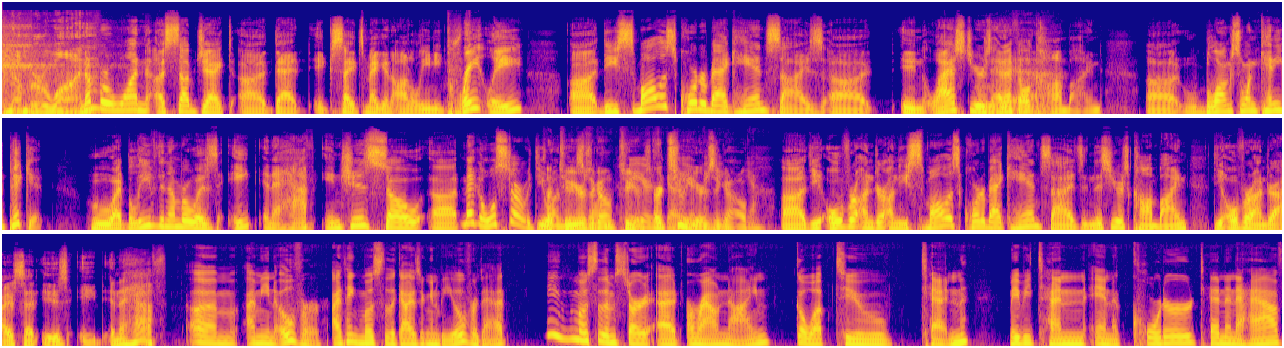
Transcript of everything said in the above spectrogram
Number one. Number one, a subject uh, that excites Megan Ottolini greatly. Uh, the smallest quarterback hand size uh, in last year's NFL Combine uh, belongs to one Kenny Pickett, who I believe the number was eight and a half inches. So, uh, Mega, we'll start with you that on two this years ago? one. Two years. or two you're years ago. yeah. Uh, the over under on the smallest quarterback hand size in this year's combine, the over under I have set is eight and a half. Um, I mean, over. I think most of the guys are going to be over that. Eh, Most of them start at around nine, go up to 10, maybe 10 and a quarter, 10 and a half.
